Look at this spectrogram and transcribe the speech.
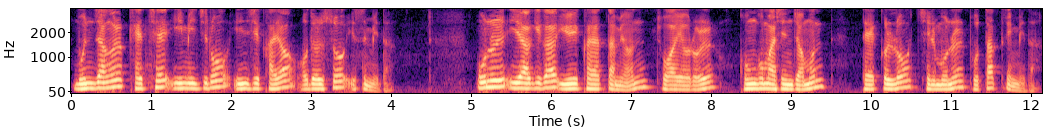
문장을 개체 이미지로 인식하여 얻을 수 있습니다. 오늘 이야기가 유익하였다면 좋아요를, 궁금하신 점은 댓글로 질문을 부탁드립니다.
